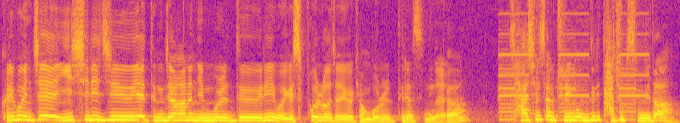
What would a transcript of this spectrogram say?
그리고 이제 이 시리즈에 등장하는 인물들이 뭐 이게 스포일러 저희가 경고를 드렸으니까 사실상 주인공들이 다 죽습니다.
